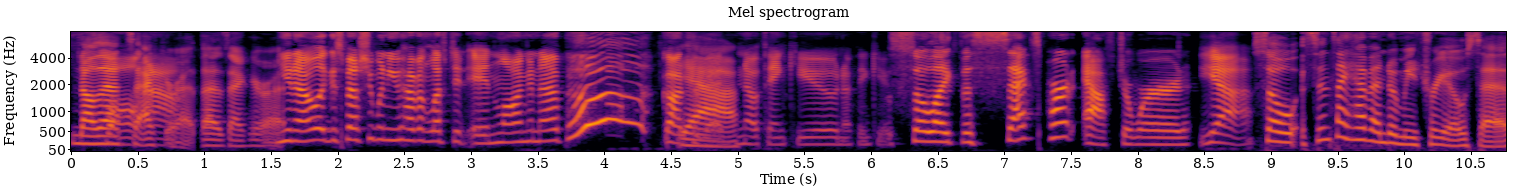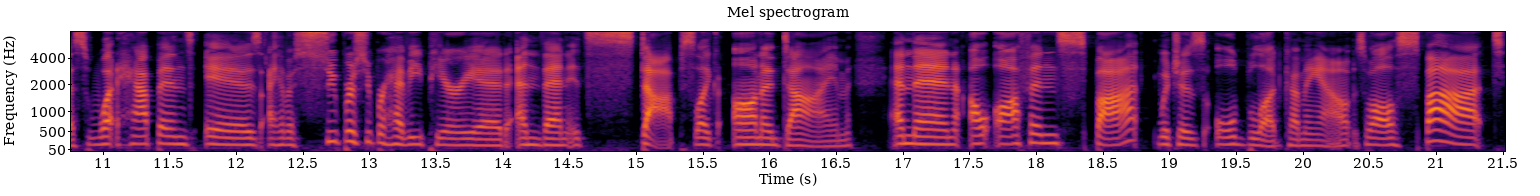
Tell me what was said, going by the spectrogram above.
no, that's accurate. That is accurate. You know, like especially when you haven't left it in long enough. God Yeah. forbid. No, thank you. No, thank you. so, like, the sex part afterward, Yeah. So, since I have endometriosis, what happens is I have a super, super heavy period and then it stops like on a dime. And then I'll often spot, which is old blood coming out. So, I'll spot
